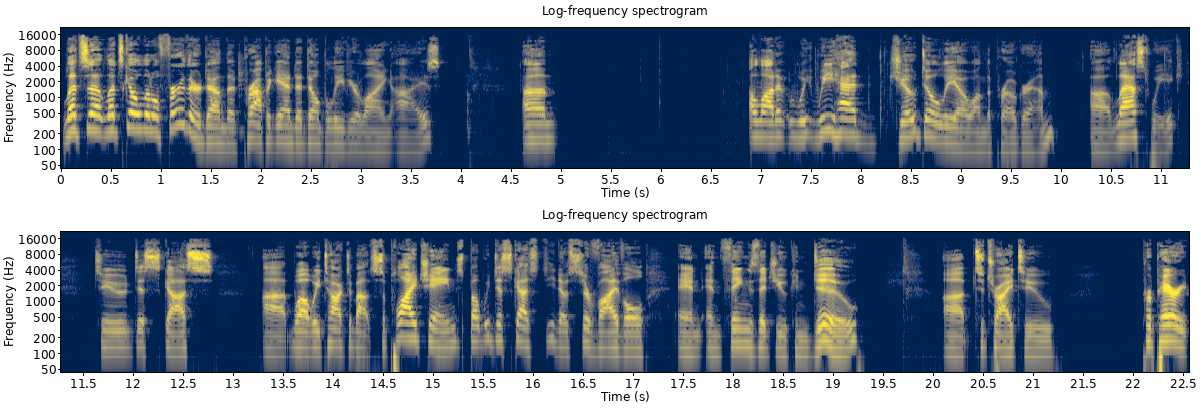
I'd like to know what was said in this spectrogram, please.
let's uh, let's go a little further down the propaganda. Don't believe your lying eyes. Um, a lot of we we had Joe Dolio on the program uh, last week to discuss. Uh, well, we talked about supply chains, but we discussed you know survival and and things that you can do uh, to try to prepare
